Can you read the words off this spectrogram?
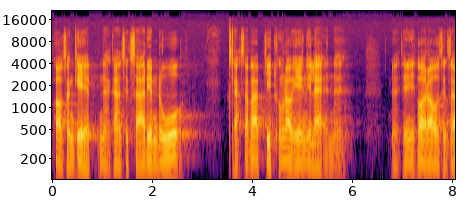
เฝ้าสังเกตนะการศึกษาเรียนรู้ จากสภาพจิตของเราเองนี่แหละนะนะทีนี้พอเราศึกษา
